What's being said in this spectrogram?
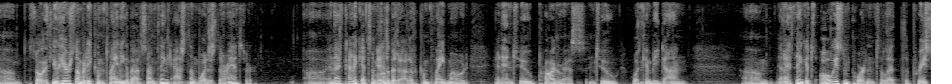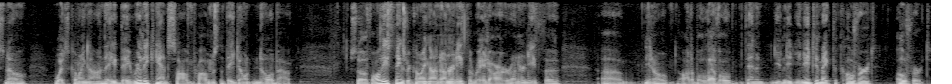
Um, so if you hear somebody complaining about something, ask them what is their answer, uh, and that kind of gets them a little bit out of complaint mode and into progress, into what can be done. Um, and I think it's always important to let the priests know what's going on. They they really can't solve problems that they don't know about. So if all these things are going on underneath the radar or underneath the uh, you know audible level, then you need you need to make the covert overt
